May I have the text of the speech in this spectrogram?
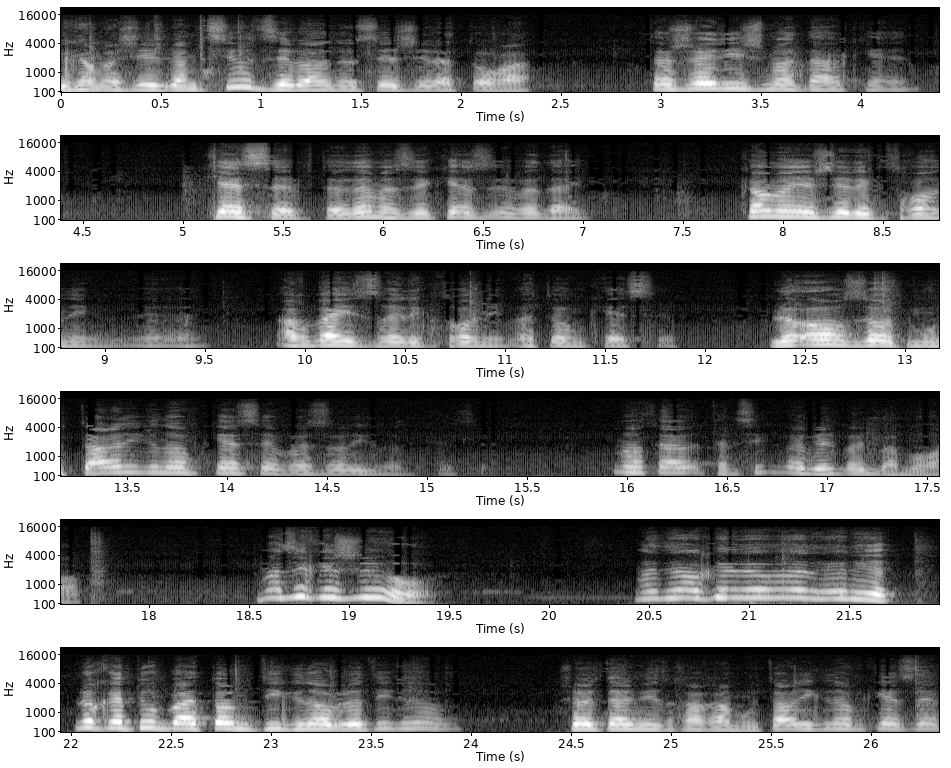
וגם מה שיש במציאות זה לא הנושא של התורה. אתה שואל איש מדע, כן. כסף, אתה יודע מה זה כסף? ודאי. כמה יש אלקטרונים? 14 אלקטרונים, אטום כסף. לאור זאת, מותר לגנוב כסף אסור לגנוב כסף? אמרת, תפסיק לבלבל במוח. מה זה קשור? מה זה לא כתוב באטום תגנוב, לא תגנוב. שואל תלמיד חכם, מותר לגנוב כסף?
